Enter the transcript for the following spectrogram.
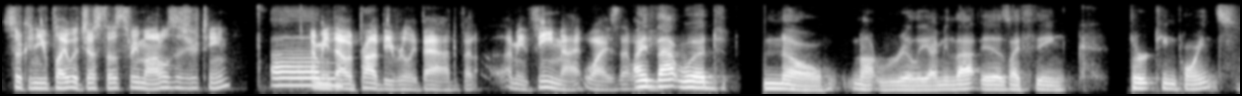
So can you play with just those three models as your team? um I mean, that would probably be really bad, but I mean, theme wise, that would I be that would no not really i mean that is i think 13 points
